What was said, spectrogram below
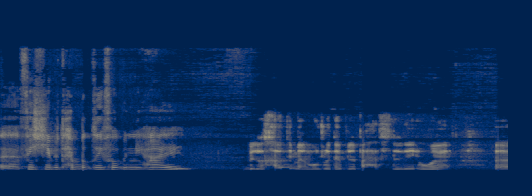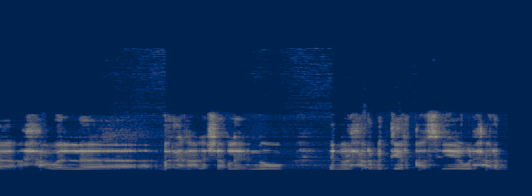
آه، في شيء بتحب تضيفه بالنهاية؟ بالخاتمة الموجودة بالبحث اللي هو آه، حاول آه، برهن على شغلة إنه إنه الحرب كتير قاسية والحرب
